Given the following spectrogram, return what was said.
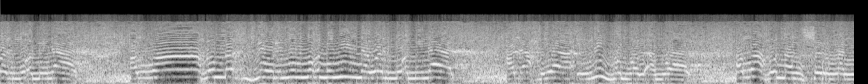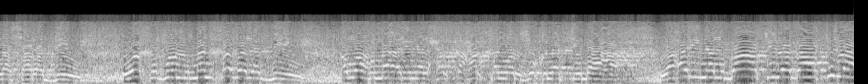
والمؤمنات. اللهم اغفر للمؤمنين والمؤمنات الأحياء منهم والأموات. اللهم انصر من نصر الدين واخذل من خذل الدين. اللهم أرنا الحق حقا وارزقنا اتباعه. وأرنا الباطل باطلا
